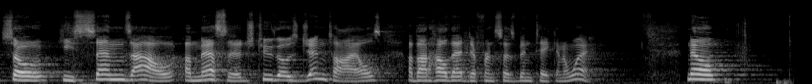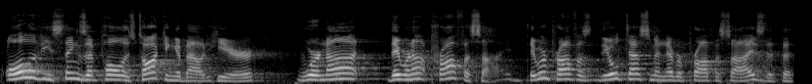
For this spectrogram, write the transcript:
so he sends out a message to those Gentiles about how that difference has been taken away. Now, all of these things that Paul is talking about here were not they were not prophesied. They weren't prophes- the Old Testament never prophesies that the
